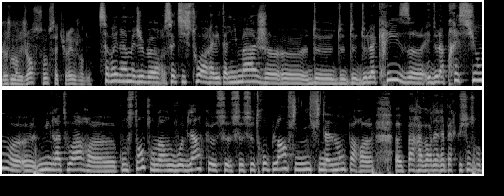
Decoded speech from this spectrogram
logements de genre sont saturés aujourd'hui. Sabrina Medjeber, cette histoire, elle est à l'image euh, de, la crise et de la pression euh, migratoire euh, constante. On, on, voit bien que ce, trop-plein finit finalement par, par avoir des répercussions sur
